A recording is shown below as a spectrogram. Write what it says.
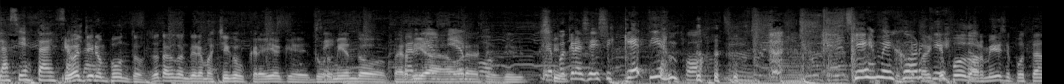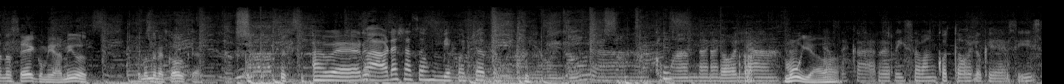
la siesta es. Igual sagrada. tiene un punto. Yo también cuando era más chico creía que durmiendo perdía horas de- de- Y después crees y decís, ¿qué tiempo? ¿Qué es mejor ¿Para que qué puedo esto? dormir si puedo estar, no sé, con mis amigos tomando una coca? A ver. Ah, ahora ya sos un viejo choto. ¿Cómo andan? Hola. Muy Me abajo. haces cagar de risa, banco todo lo que decís.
